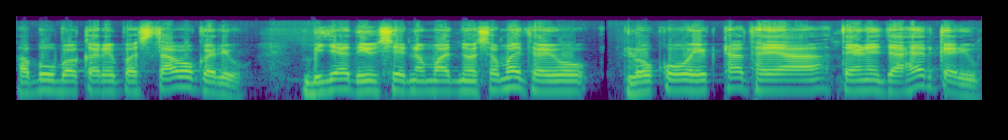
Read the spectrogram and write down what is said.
અબુ બકરે પસ્તાવો કર્યો. બીજા દિવસે નમાજનો સમય થયો. લોકો એકઠા થયા, તેણે જાહેર કર્યું.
